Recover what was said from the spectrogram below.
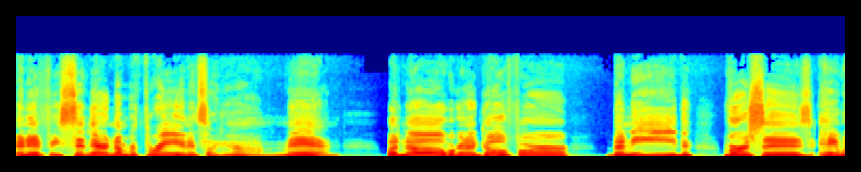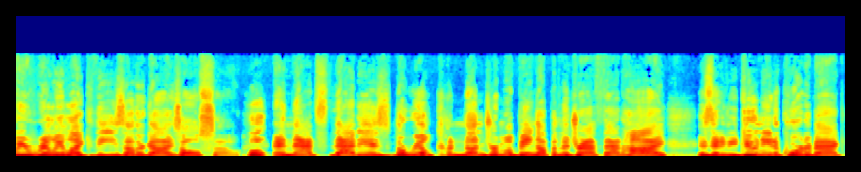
And if he's sitting there at number three and it's like, oh, man. But no, we're going to go for the need versus hey we really like these other guys also. Well- and that's that is the real conundrum of being up in the draft that high is that if you do need a quarterback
